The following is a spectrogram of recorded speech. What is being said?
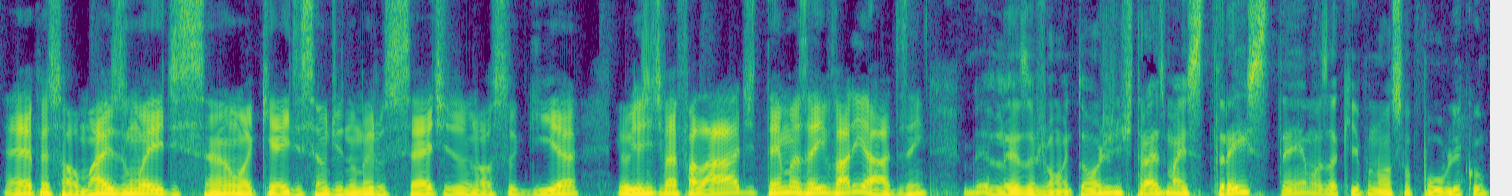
É, pessoal, mais uma edição, aqui é a edição de número 7 do nosso guia. E hoje a gente vai falar de temas aí variados, hein? Beleza, João. Então hoje a gente traz mais três temas aqui para o nosso público.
